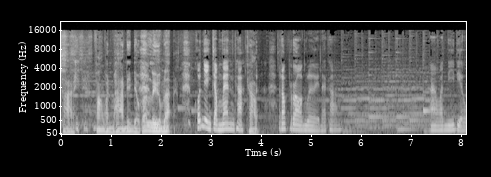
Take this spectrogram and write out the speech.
ใช่ ฟังผ่านๆนี่เดี๋ยวก็ลืมละคนเองจำแม่นค่ะครับ รับรองเลยนะคะอ่าวันนี้เดี๋ยว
